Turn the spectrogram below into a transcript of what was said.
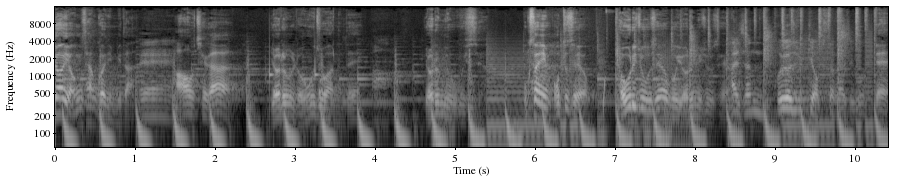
드디어 영상권입니다. 네. 아우 제가 여름을 너무 좋아하는데 아, 여름이 오고 있어요. 목사님 어떠세요? 겨울이 좋으세요? 뭐 여름이 좋으세요? 아니 전 보여줄 게 없어가지고 네.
